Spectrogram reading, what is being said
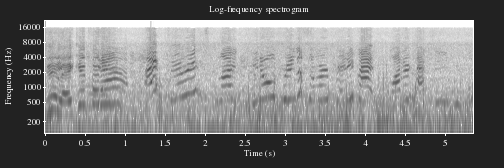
Do you like it, buddy? Yeah, I first like you us somewhere pretty bad water taxi.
